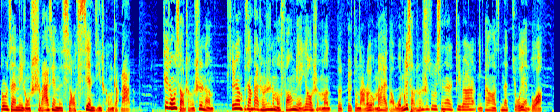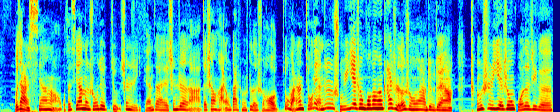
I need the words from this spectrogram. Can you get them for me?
都是在那种十八线的小县级城长大的。这种小城市呢，虽然不像大城市那么方便，要什么就就就哪儿都有卖的。我们这小城市就是现在这边，你看啊，现在九点多。不像是西安啊！我在西安的时候，就就甚至以前在深圳啊，在上海用大城市的时候，就晚上九点，这是属于夜生活刚刚开始的时候啊，对不对啊？城市夜生活的这个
